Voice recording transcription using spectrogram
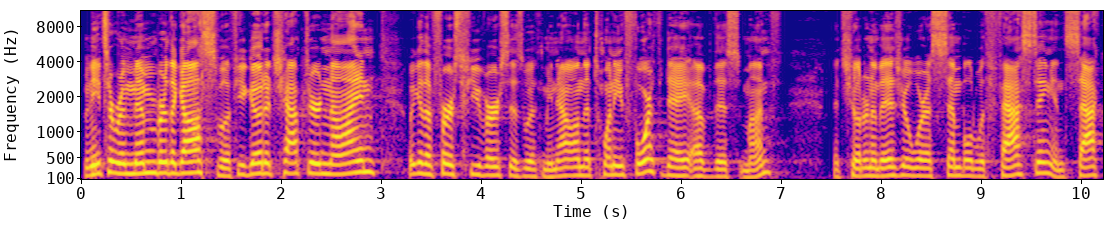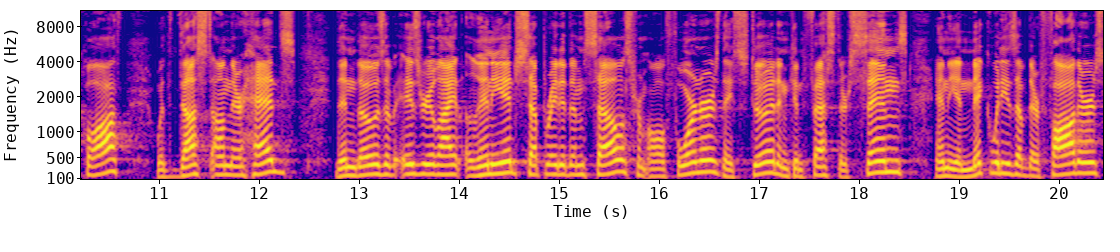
We need to remember the gospel. If you go to chapter 9, look at the first few verses with me. Now, on the 24th day of this month, the children of Israel were assembled with fasting and sackcloth, with dust on their heads. Then those of Israelite lineage separated themselves from all foreigners. They stood and confessed their sins and the iniquities of their fathers.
